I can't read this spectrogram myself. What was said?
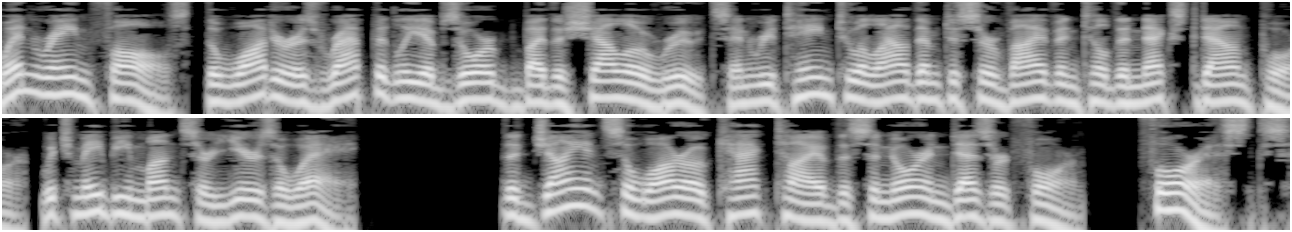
When rain falls, the water is rapidly absorbed by the shallow roots and retained to allow them to survive until the next downpour, which may be months or years away. The giant saguaro cacti of the Sonoran Desert form forests,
